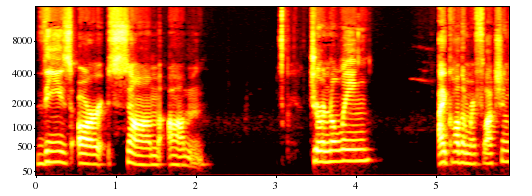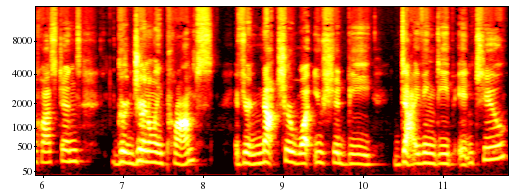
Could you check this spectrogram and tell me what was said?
these are some um, journaling, I call them reflection questions, journaling prompts. If you're not sure what you should be diving deep into,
